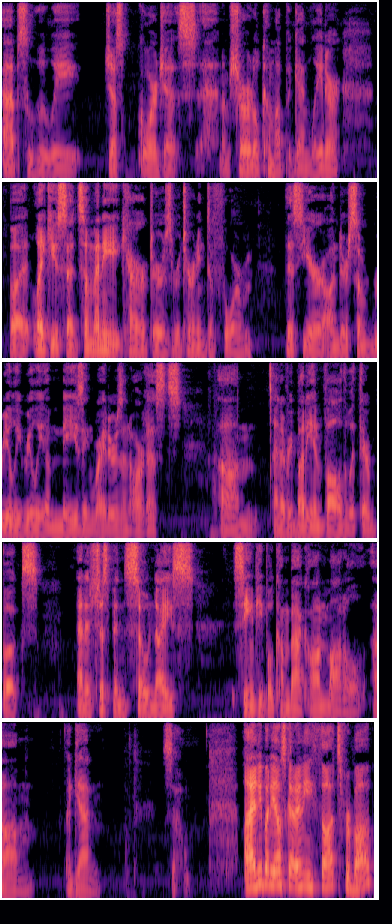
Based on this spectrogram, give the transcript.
absolutely just gorgeous, and I'm sure it'll come up again later. But like you said, so many characters returning to form this year under some really, really amazing writers and artists, um, and everybody involved with their books. And it's just been so nice seeing people come back on model um, again. So, uh, anybody else got any thoughts for Bob?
